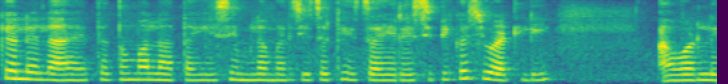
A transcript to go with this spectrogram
केलेला आहे. तर तुम्हाला आता ही सिमला मिरचीचं ठेचा ही रेसिपी कशी वाटली आवडली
